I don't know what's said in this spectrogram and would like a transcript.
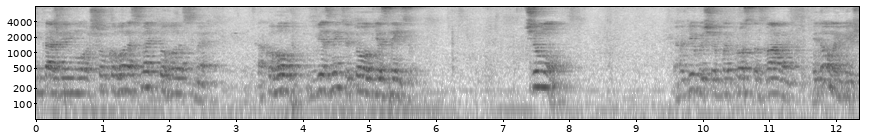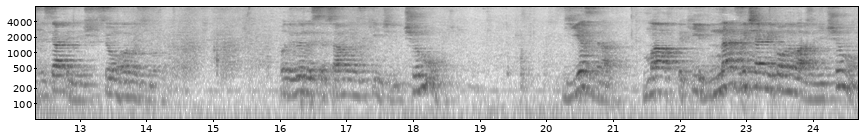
він каже йому, що кого на смерть, того на смерть, а кого в в'язницю, того в в'язницю. Чому? Я хотів би, щоб ми просто з вами відомий вірш, 10 вірш 7 розділу, подивилися в самому закінченні. Чому? Єздра мав такі надзвичайні повноваження. Чому?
